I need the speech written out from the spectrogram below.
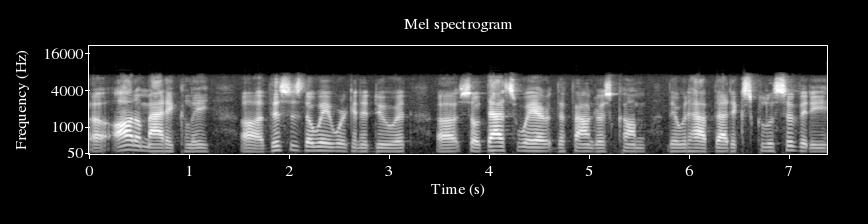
automatically, this is the way we're going to do it. Uh, so that's where the founders come. They would have that exclusivity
